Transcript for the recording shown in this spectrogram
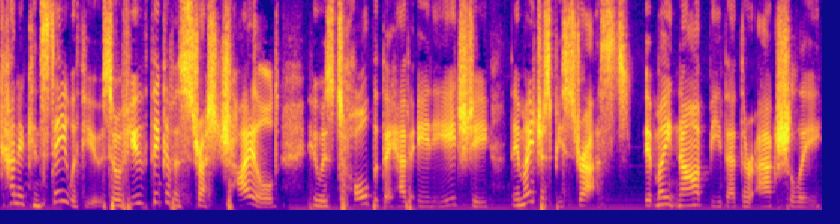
kind of can stay with you. So if you think of a stressed child who is told that they have ADHD, they might just be stressed. It might not be that they're actually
